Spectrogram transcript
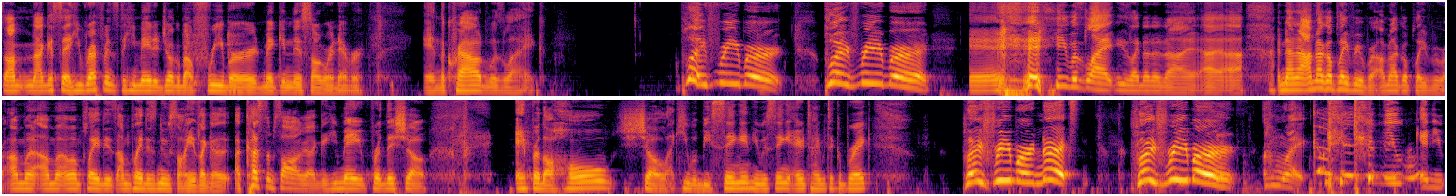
So I'm, like I said, he referenced that he made a joke about Freebird making this song or whatever, and the crowd was like, "Play Freebird, play Freebird," and he was like, "He's like, no, no, no, I, I, I, no, no, I'm not gonna play Freebird. I'm not gonna play Freebird. I'm gonna, I'm gonna, I'm gonna play this. I'm gonna play this new song. He's like a, a custom song like he made for this show." And for the whole show, like he would be singing, he was singing every time he took a break. Play Freebird next. Play Freebird. I'm like, can you, can you,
